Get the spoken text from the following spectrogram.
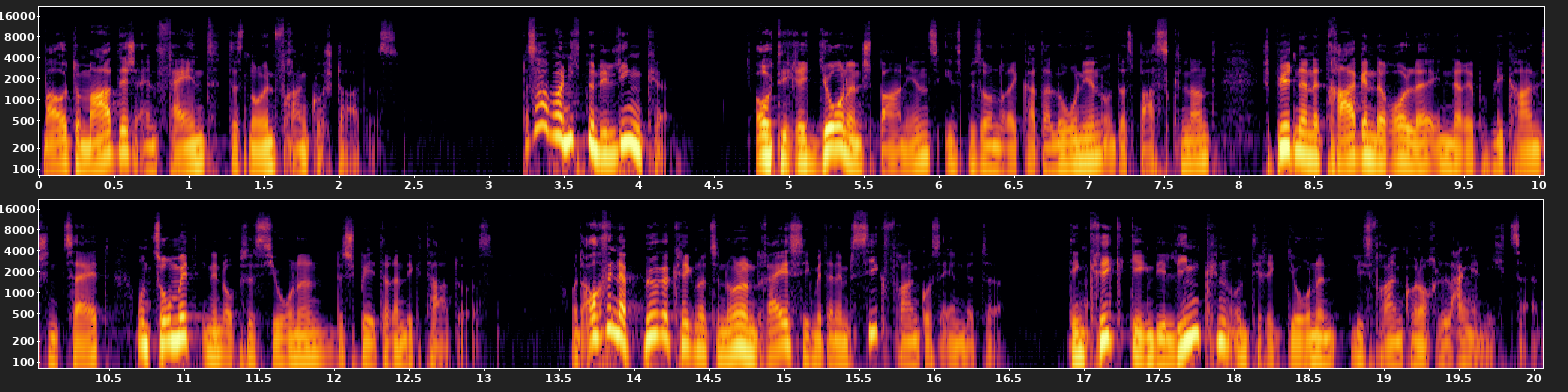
war automatisch ein Feind des neuen Franco-Staates. Das war aber nicht nur die Linke. Auch die Regionen Spaniens, insbesondere Katalonien und das Baskenland, spielten eine tragende Rolle in der republikanischen Zeit und somit in den Obsessionen des späteren Diktators. Und auch wenn der Bürgerkrieg 1939 mit einem Sieg Francos endete, den Krieg gegen die Linken und die Regionen ließ Franco noch lange nicht sein.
